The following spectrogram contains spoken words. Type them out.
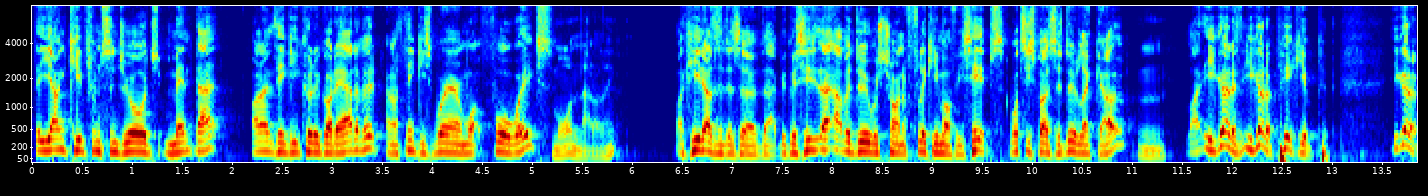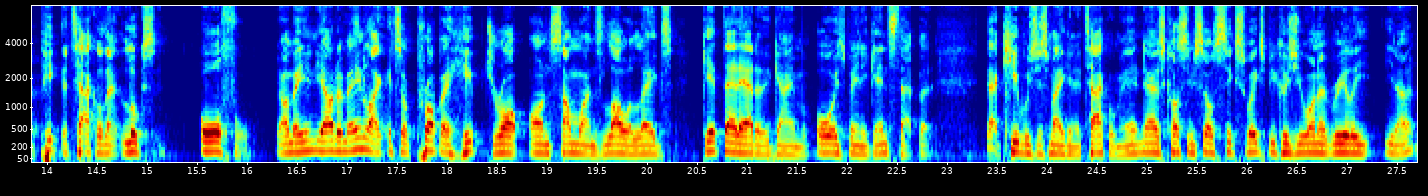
the young kid from St George meant that. I don't think he could have got out of it, and I think he's wearing what four weeks. More than that, I think. Like he doesn't deserve that because he's, that other dude was trying to flick him off his hips. What's he supposed to do? Let go? Hmm. Like you got to you got to pick your you got to pick the tackle that looks awful. You know what I mean? You know what I mean? Like it's a proper hip drop on someone's lower legs. Get that out of the game. I've always been against that, but that kid was just making a tackle, man. Now it's cost himself six weeks because you want to really, you know,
